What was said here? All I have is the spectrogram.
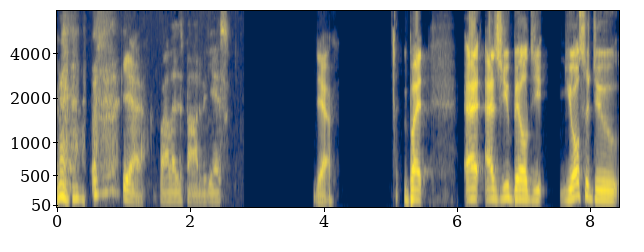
yeah. Well, that is part of it. Yes. yeah, but as you build, you you also do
